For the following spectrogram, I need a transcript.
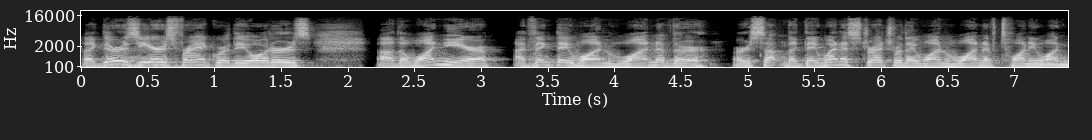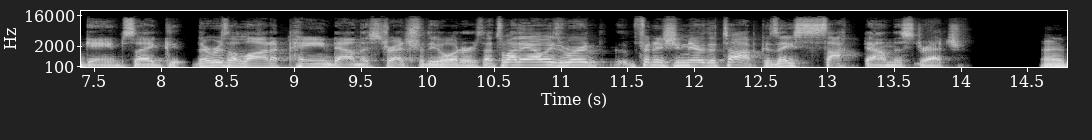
like there was years, Frank, where the Oilers, uh, the one year, I think they won one of their or something like they went a stretch where they won one of 21 games. Like there was a lot of pain down the stretch for the Oilers. That's why they always were finishing near the top because they sucked down the stretch. Right.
